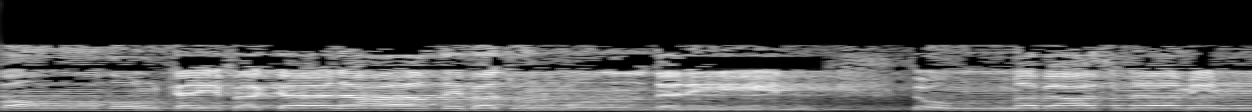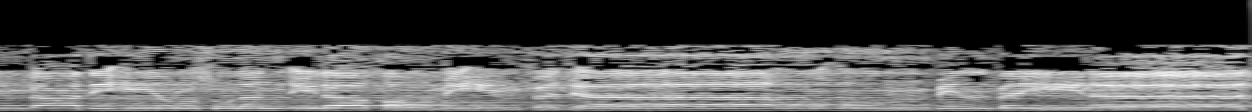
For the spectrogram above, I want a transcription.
فانظر كيف كان عاقبة المنذرين ثم بعثنا من بعده رسلا إلى قومهم فجاءوهم بالبينات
